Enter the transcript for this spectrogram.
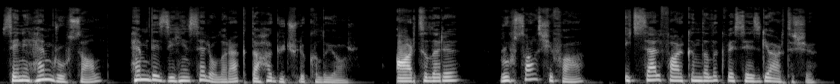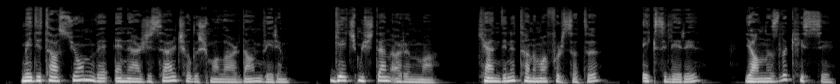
seni hem ruhsal hem de zihinsel olarak daha güçlü kılıyor. Artıları, ruhsal şifa, içsel farkındalık ve sezgi artışı, meditasyon ve enerjisel çalışmalardan verim, geçmişten arınma, kendini tanıma fırsatı, eksileri, yalnızlık hissi,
